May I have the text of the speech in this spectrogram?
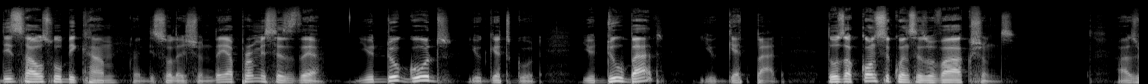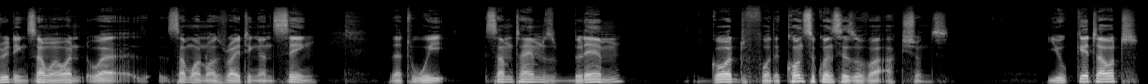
this house will become a desolation. There are promises there. You do good, you get good. You do bad, you get bad. Those are consequences of our actions. I was reading somewhere where someone was writing and saying that we sometimes blame God for the consequences of our actions. You get out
